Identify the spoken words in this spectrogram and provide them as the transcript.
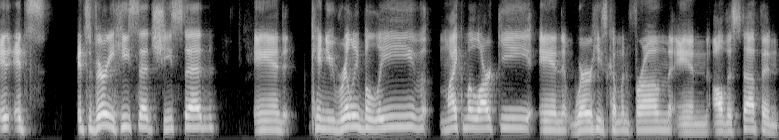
It, it's it's very he said she said, and can you really believe Mike Mularkey and where he's coming from and all this stuff? And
